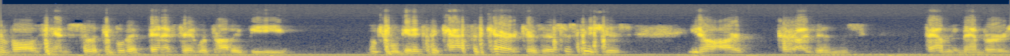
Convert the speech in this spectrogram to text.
involves him, so the people that benefit would probably be, which we'll get into the cast of characters that are suspicious, you know, our cousins, family members,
